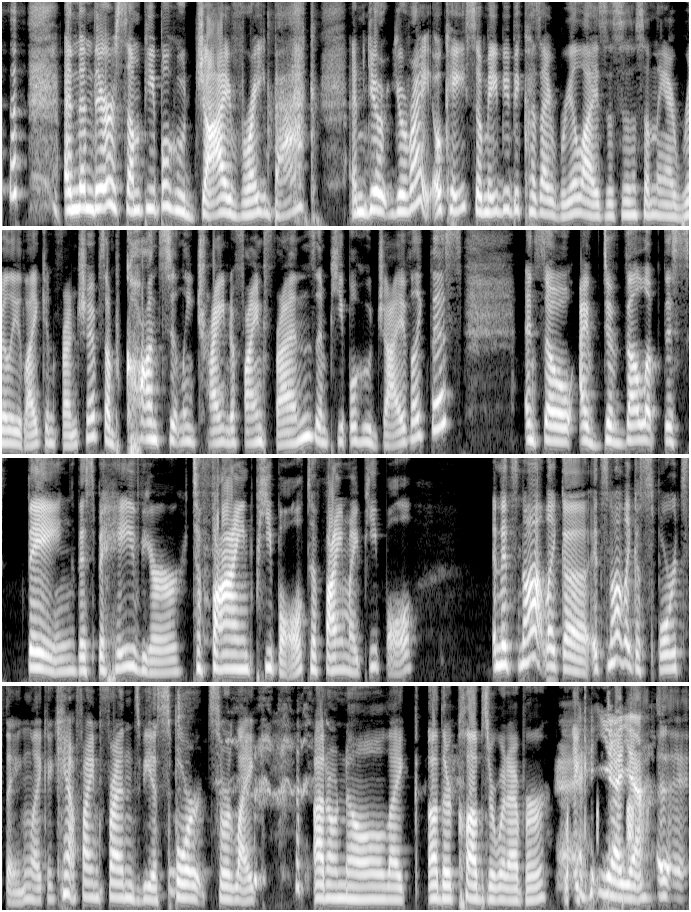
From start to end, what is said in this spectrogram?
and then there are some people who jive right back. And you're you're right. Okay, so maybe because I realize this is something I really like in friendships, I'm constantly trying to find friends and people who jive like this. And so I've developed this thing, this behavior to find people, to find my people. And it's not like a it's not like a sports thing. Like i can't find friends via sports or like i don't know like other clubs or whatever. Like yeah yeah. I,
